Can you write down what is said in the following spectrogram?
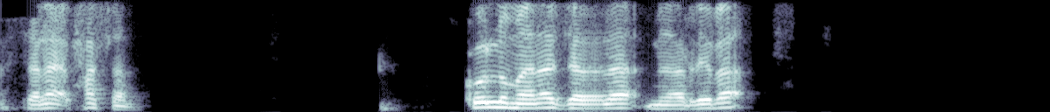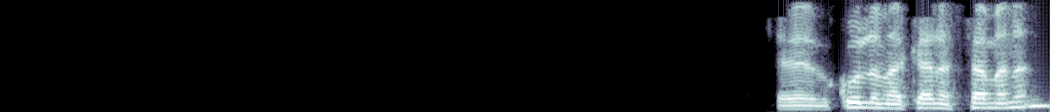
الثناء الحسن. كل ما نزل من الربا آه، كل ما كان ثمنا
